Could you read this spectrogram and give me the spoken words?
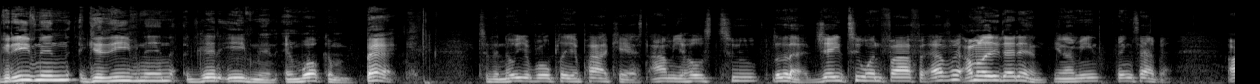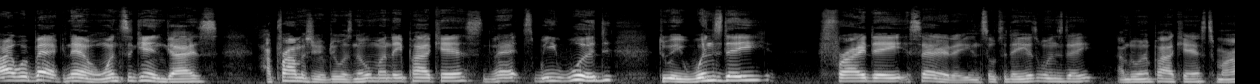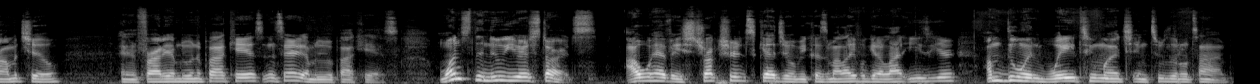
Good evening, good evening, good evening, and welcome back to the Know Your Role Player podcast. I'm your host, two, look at that, J215 Forever. I'm gonna leave that in. You know what I mean? Things happen. All right, we're back now. Once again, guys, I promise you, if there was no Monday podcast, that we would do a Wednesday, Friday, Saturday. And so today is Wednesday. I'm doing a podcast. Tomorrow I'm gonna chill. And then Friday I'm doing a podcast. And then Saturday I'm doing a podcast. Once the new year starts, I will have a structured schedule because my life will get a lot easier. I'm doing way too much in too little time.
